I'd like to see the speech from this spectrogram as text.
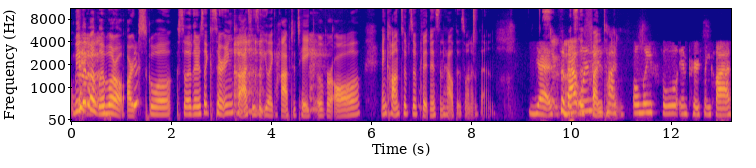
We go to a liberal arts school, so there's like certain classes that you like have to take overall, and concepts of fitness and health is one of them. Yes, So so, that one fun is my only full in person class.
